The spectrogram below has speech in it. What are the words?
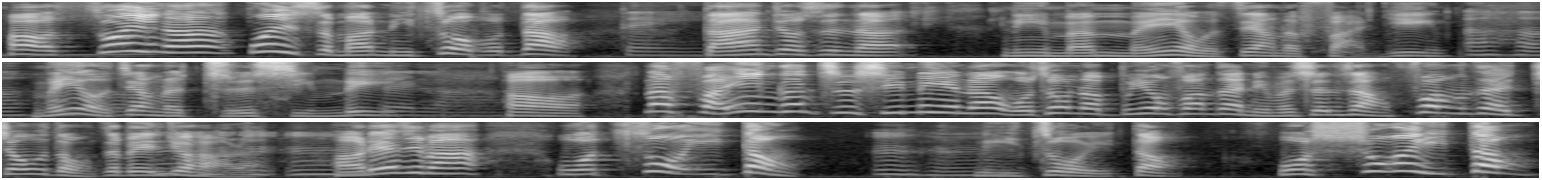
好、所以呢，为什么你做不到？对，答案就是呢，你们没有这样的反应，没有这样的执行力。好、那反应跟执行力呢？我说呢，不用放在你们身上，放在周董这边就好了。嗯嗯嗯好，了解吗？我做一动，嗯哼，你做一动，我说一动，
